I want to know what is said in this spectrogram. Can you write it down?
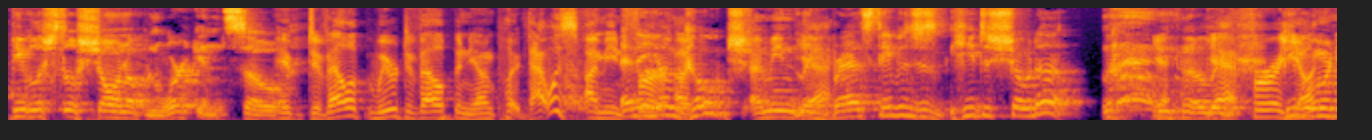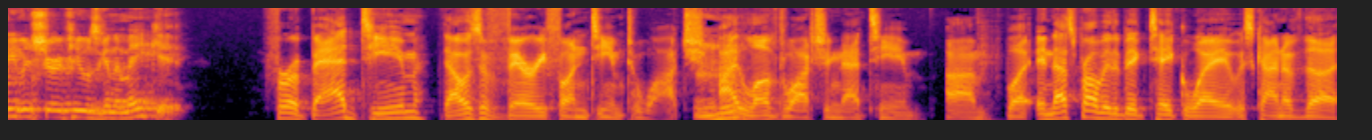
people are still showing up and working. So it developed we were developing young players that was i mean and a young a, coach. I mean yeah. like brad stevens just he just showed up yeah, you know, like, yeah for a people young weren't even sure if he was going to make it for a bad team, that was a very fun team to watch. Mm-hmm. I loved watching that team. Um, but and that's probably the big takeaway. It was kind of the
